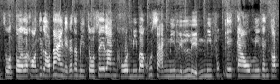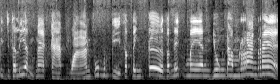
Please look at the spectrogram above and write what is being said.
ๆ ส่วนตัวละครที่เราได้เนี่ยก็จะมีโจเซ่ล่างโคนมีบาคุซัน มีหลินหลิน มีฟุกเกเกา มีแทงท็อปอิจิเทเลียน หน้ากากหวาน ฟุบุกิสติงเกอร์สเน็กแมน ยุงดำร่างแรก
